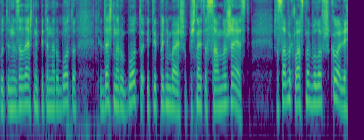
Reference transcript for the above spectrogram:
бути незалежним, піти на роботу. Ти йдеш на роботу, і ти розумієш, що починається саме жесть, що саме класно було в школі.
